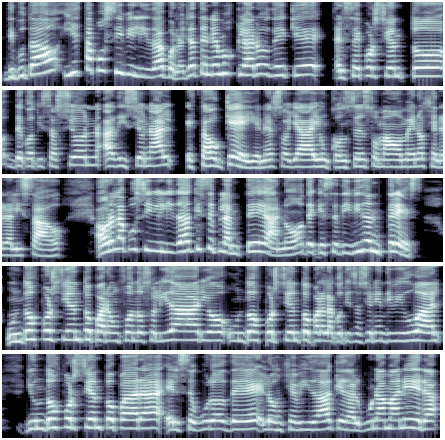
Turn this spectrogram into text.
Diputado, y esta posibilidad, bueno, ya tenemos claro de que el 6% de cotización adicional está ok, en eso ya hay un consenso más o menos generalizado. Ahora la posibilidad que se plantea, ¿no? De que se divida en tres, un 2% para un fondo solidario, un 2% para la cotización individual y un 2% para el seguro de longevidad, que de alguna manera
